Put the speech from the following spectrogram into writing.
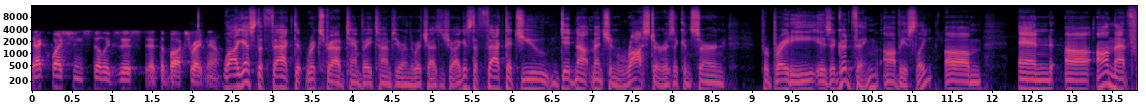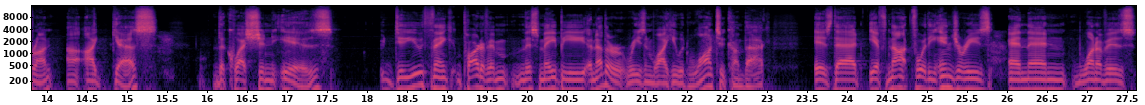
that question still exists at the Bucs right now. Well, I guess the fact that Rick Stroud, Tampa Bay Times here on the Rich Eisen Show, I guess the fact that you did not mention roster as a concern for Brady is a good thing, obviously. Um, and uh, on that front, uh, I guess the question is do you think part of him, this may be another reason why he would want to come back, is that if not for the injuries and then one of his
